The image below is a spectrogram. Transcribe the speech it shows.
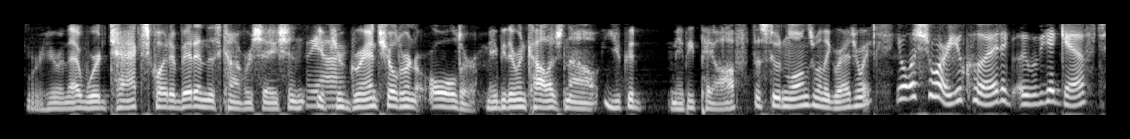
We're hearing that word tax quite a bit in this conversation. We if are. your grandchildren are older, maybe they're in college now, you could maybe pay off the student loans when they graduate? Yeah, well, sure, you could. It, it would be a gift.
